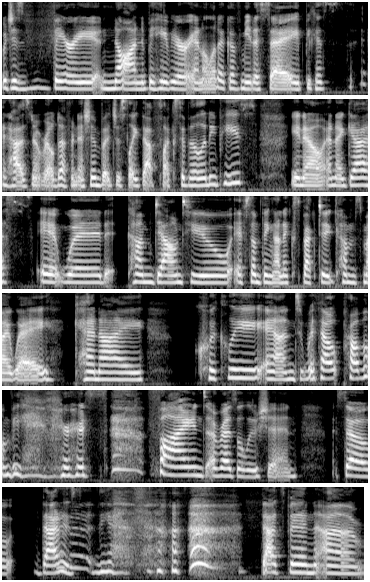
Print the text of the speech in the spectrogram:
which is very non-behavior analytic of me to say because it has no real definition, but just like that flexibility piece, you know, and I guess it would come down to if something unexpected comes my way, can I quickly and without problem behaviors find a resolution. So that Is yeah. That's been uh,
